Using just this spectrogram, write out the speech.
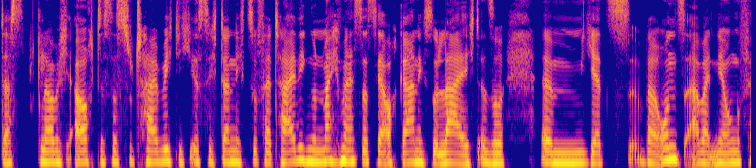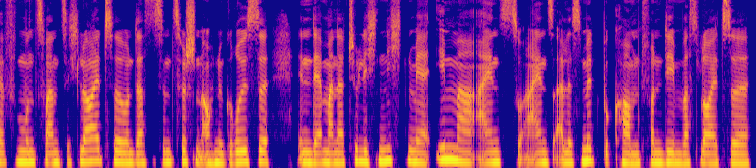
das glaube ich auch, dass das total wichtig ist, sich dann nicht zu verteidigen. Und manchmal ist das ja auch gar nicht so leicht. Also ähm, jetzt bei uns arbeiten ja ungefähr 25 Leute und das ist inzwischen auch eine Größe, in der man natürlich nicht mehr immer eins zu eins alles mitbekommt von dem, was Leute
